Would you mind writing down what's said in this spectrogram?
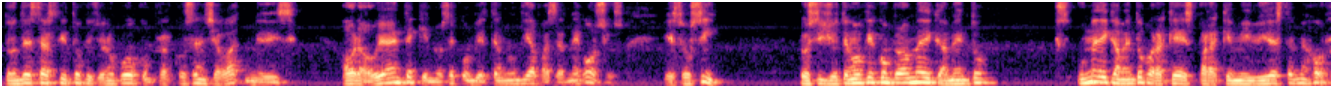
dónde está escrito que yo no puedo comprar cosas en Shabbat, me dice. Ahora, obviamente que no se convierta en un día para hacer negocios, eso sí. Pero si yo tengo que comprar un medicamento, ¿un medicamento para qué es? Para que mi vida esté mejor.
